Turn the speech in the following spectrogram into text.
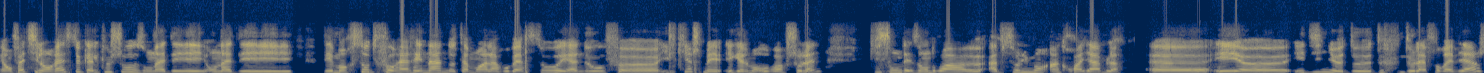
Et en fait il en reste quelque chose. On a des on a des des morceaux de forêt rhénane notamment à la Roberceau et à Neuf euh, Ilkirch mais également Aurore Scholen qui sont des endroits euh, absolument incroyables euh, et, euh, et, digne de, de, de, la forêt vierge.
